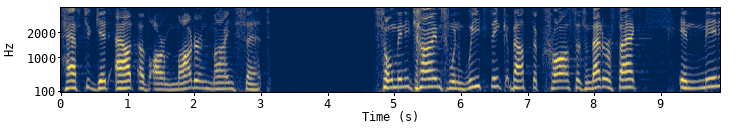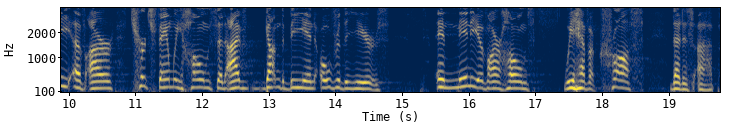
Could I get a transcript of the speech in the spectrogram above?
have to get out of our modern mindset. So many times when we think about the cross, as a matter of fact, in many of our church family homes that I've gotten to be in over the years, in many of our homes, we have a cross that is up.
